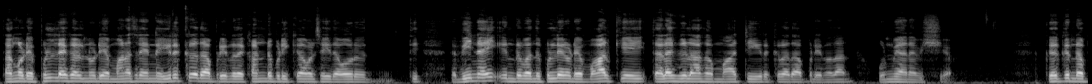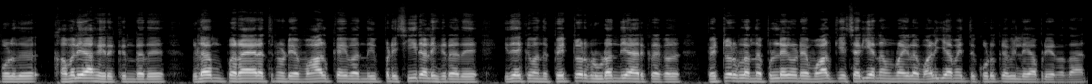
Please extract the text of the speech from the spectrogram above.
தங்களுடைய பிள்ளைகளினுடைய மனசில் என்ன இருக்கிறது அப்படின்றத கண்டுபிடிக்காமல் செய்த ஒரு தி- வினை இன்று வந்து பிள்ளைகளுடைய வாழ்க்கையை தலைகீழாக மாற்றி இருக்கிறது அப்படின்றதான் உண்மையான விஷயம். கேட்கின்ற பொழுது கவலையாக இருக்கின்றது. இளம் பிராயத்தினுடைய வாழ்க்கை வந்து இப்படி சீரழிகிறது. இதற்கு வந்து பெற்றோர்கள் உடந்தையாக இருக்கிறார்கள். பெற்றோர்கள் அந்த பிள்ளைகளுடைய வாழ்க்கையை சரியான முறையில் வழியமைத்து கொடுக்கவில்லை அப்படின்றதான்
